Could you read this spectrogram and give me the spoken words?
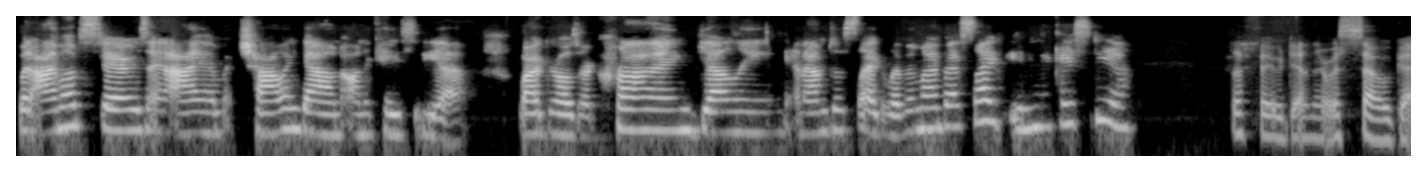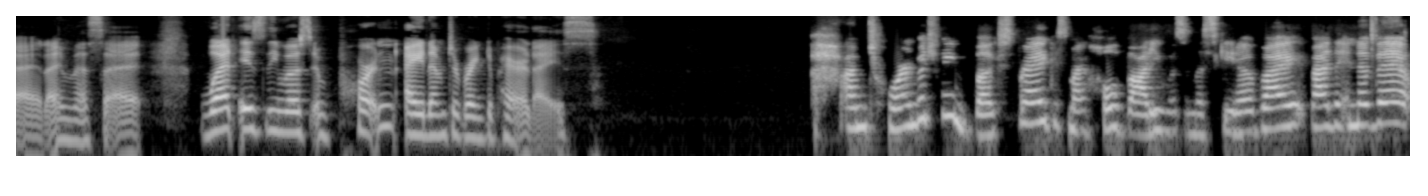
but I'm upstairs and I am chowing down on a quesadilla while girls are crying, yelling, and I'm just like living my best life eating a quesadilla. The food down there was so good. I miss it. What is the most important item to bring to paradise? I'm torn between bug spray because my whole body was a mosquito bite by the end of it,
